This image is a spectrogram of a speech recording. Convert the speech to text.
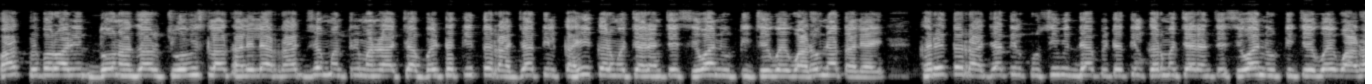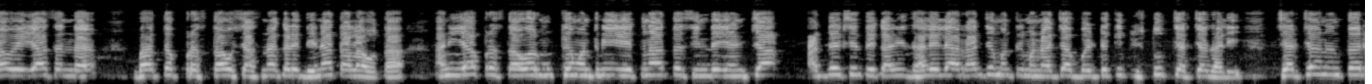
पाच फेब्रुवारी दोन हजार चोवीस ला झालेल्या राज्य मंत्रिमंडळाच्या बैठकीत राज्यातील काही कर्मचाऱ्यांचे सेवानिवृत्तीचे वय वाढवण्यात आले आहे. खरे तर राज्यातील कृषी विद्यापीठातील कर्मचाऱ्यांचे सेवानिवृत्तीचे वय वाढावे या संदर्भात प्रस्ताव शासनाकडे देण्यात आला होता. आणि या प्रस्तावावर मुख्यमंत्री एकनाथ शिंदे यांच्या अध्यक्षतेखाली झालेल्या राज्य मंत्रिमंडळाच्या बैठकीत विस्तृत चर्चा झाली. चर्चानंतर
